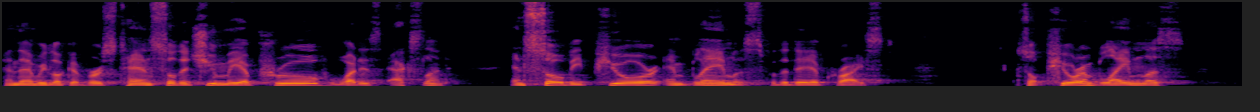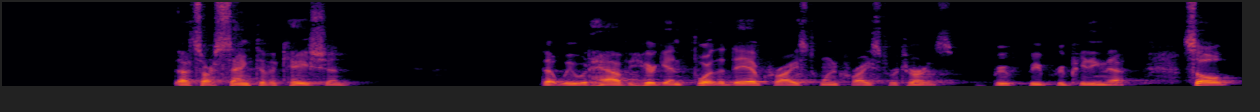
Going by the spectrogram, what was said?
And then we look at verse 10 so that you may approve what is excellent and so be pure and blameless for the day of Christ. So pure and blameless, that's our sanctification that we would have here again for the day of Christ when Christ returns. Re- repeating that. So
